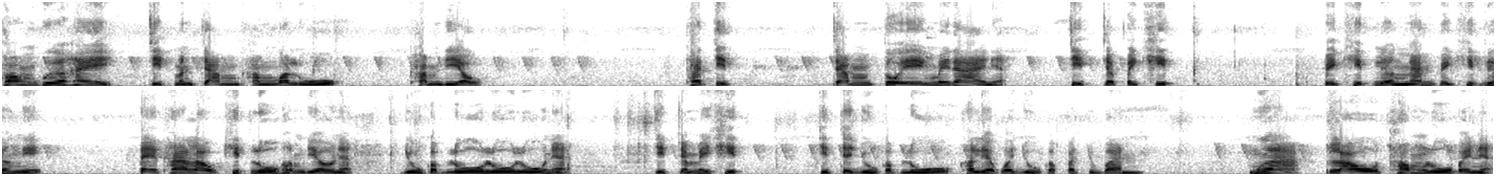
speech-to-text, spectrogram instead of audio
ท่องเพื่อให้จิตมันจำคำว่ารู้คำเดียว ถ้าจิต จำตัวเองไม่ได้เนี่ย จิตจะไปคิด ไปคิดเรื่องนั้นไปคิดเรื่องนี้ แต่ถ้าเราคิดรู้คำเดียวเนี่ย อยู่กับรู้รู้รู้เนี่ย จิตจะไม่คิด จิตจะอยู่กับรู้เขาเรียกว่าอยู่กับปัจจุบัน เมื่อเราท่องรู้ไปเนี่ย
